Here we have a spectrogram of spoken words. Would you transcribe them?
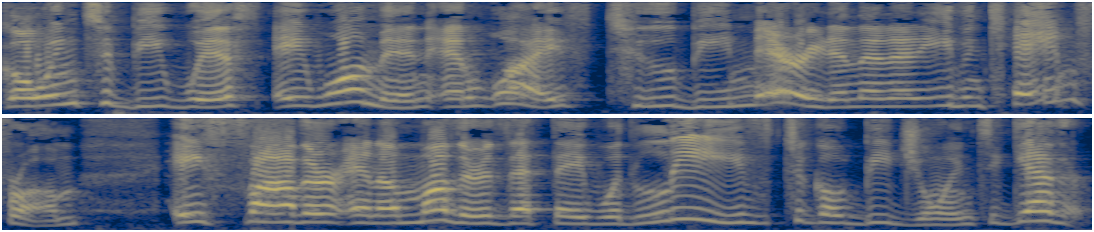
going to be with a woman and wife to be married, and then it even came from a father and a mother that they would leave to go be joined together.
